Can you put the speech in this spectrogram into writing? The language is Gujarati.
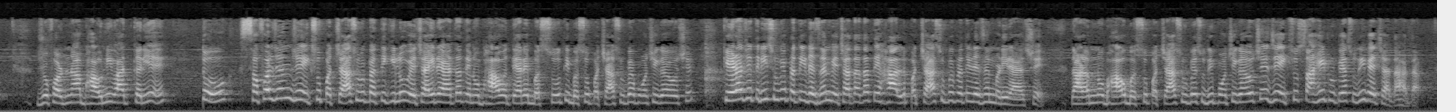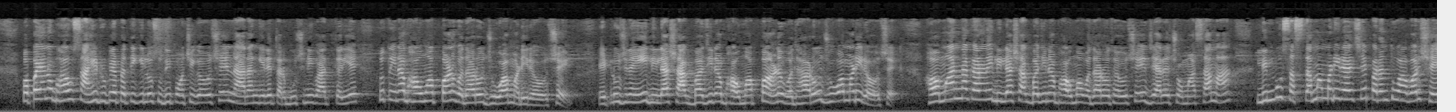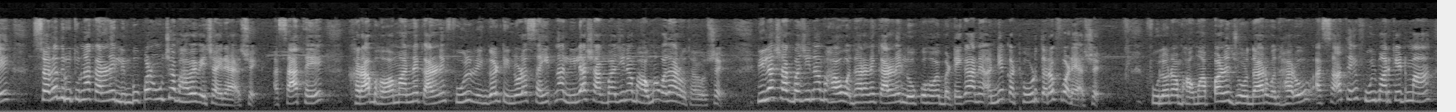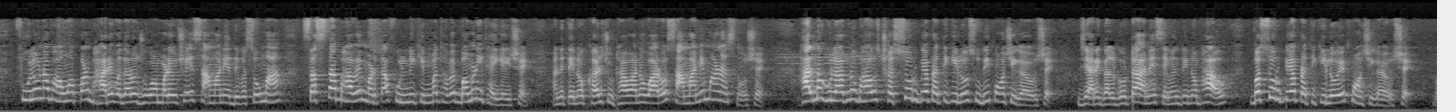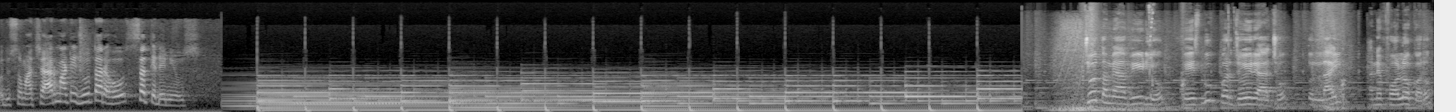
જો ફળના ભાવની વાત કરીએ, તો સફરજન જે એકસો પચાસ રૂપિયા પ્રતિ કિલો વેચાઈ રહ્યા હતા, તેનો ભાવ અત્યારે બસો થી બસો પચાસ રૂપિયા પહોંચી ગયો છે. કેળા જે ત્રીસ રૂપિયા પ્રતિ ડઝન વેચાતા હતા, તે હાલ પચાસ રૂપિયા પ્રતિ ડઝન મળી રહ્યા છે. દાડમનો ભાવ બસો પચાસ રૂપિયા સુધી પહોંચી ગયો છે, જે એકસો સાહીઠ રૂપિયા સુધી વેચાતા હતા. પપૈયાનો ભાવ સાહીઠ રૂપિયા પ્રતિ કિલો સુધી પહોંચી ગયો છે. નારંગી અને તરબૂચની વાત કરીએ, તો તેના ભાવમાં પણ વધારો જોવા મળી રહ્યો છે. એટલું જ નહીં, લીલા શાકભાજીના ભાવમાં પણ વધારો જોવા મળી રહ્યો છે. હવામાનના કારણે લીલા શાકભાજીના ભાવમાં વધારો થયો છે. જ્યારે ચોમાસામાં લીંબુ સસ્તામાં મળી રહે છે, પરંતુ આ વર્ષે શરદ ઋતુના કારણે લીંબુ પણ ઊંચા ભાવે વેચાઈ રહ્યા છે. આ સાથે ખરાબ હવામાનને કારણે ફૂલ, રીંગણ, ટીંડોળા સહિતના લીલા શાકભાજીના ભાવમાં વધારો થયો છે. લીલા શાકભાજીના ભાવ વધારાને કારણે લોકો હવે બટેકા અને અન્ય કઠોળ તરફ વળ્યા છે. ફૂલોના ભાવમાં પણ જોરદાર વધારો. આ સાથે ફૂલ માર્કેટમાં ફૂલોના ભાવમાં પણ ભારે વધારો જોવા મળ્યો છે. સામાન્ય દિવસોમાં સસ્તા ભાવે મળતા ફૂલની કિંમત હવે બમણી થઈ ગઈ છે અને તેનો ખર્ચ ઉઠાવવાનો વારો સામાન્ય માણસનો છે. હાલમાં ગુલાબનો ભાવ છસો રૂપિયા પ્રતિ કિલો સુધી પહોંચી ગયો છે. જ્યારે ગલગોટા અને સેવંતીનો ભાવ બસો રૂપિયા પ્રતિ કિલોએ પહોંચી ગયો છે. વધુ સમાચાર માટે જોતા રહો સત્ય ડે ન્યૂઝ. જો તમે આ વીડિયો ફેસબુક પર જોઈ રહ્યા છો, તો લાઈક અને ફોલો કરો.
